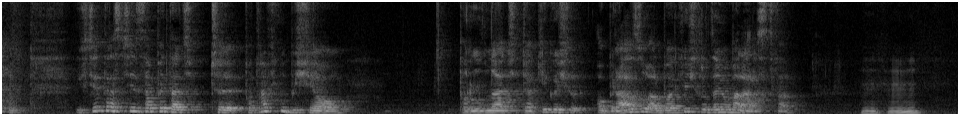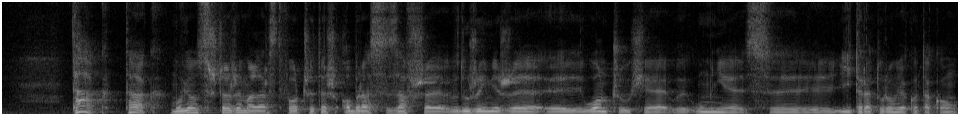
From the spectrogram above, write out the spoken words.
I chciałem teraz Cię zapytać, czy potrafiłbyś ją porównać do jakiegoś obrazu albo jakiegoś rodzaju malarstwa? Tak, tak. Mówiąc szczerze, malarstwo czy też obraz zawsze w dużej mierze y, łączył się y, u mnie z literaturą jako taką.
